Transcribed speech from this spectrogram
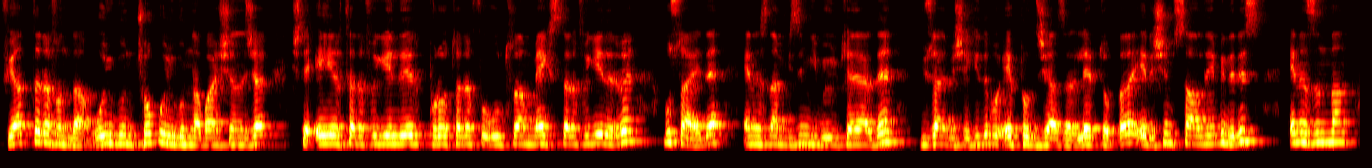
fiyat tarafında uygun, çok uygunla başlanacak. İşte Air tarafı gelir, Pro tarafı, Ultra, Max tarafı gelir ve bu sayede en azından bizim gibi ülkelerde güzel bir şekilde bu Apple cihazlara, laptoplara erişim sağlayabiliriz. En azından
